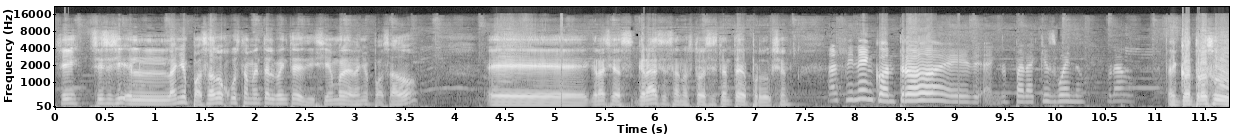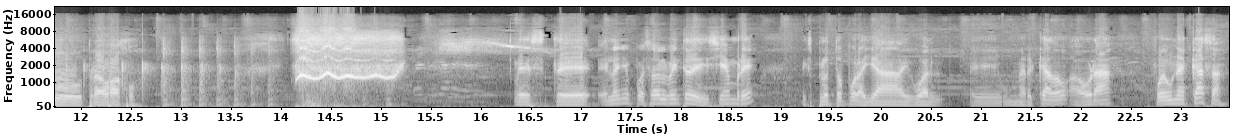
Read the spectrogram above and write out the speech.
Sí, sí, sí, sí. El año pasado, justamente el 20 de diciembre del año pasado, eh, gracias, gracias a nuestro asistente de producción. Al fin encontró eh, para qué es bueno. Bravo. Encontró su trabajo. Este, el año pasado, el 20 de diciembre, explotó por allá igual eh, un mercado. Ahora fue una casa.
